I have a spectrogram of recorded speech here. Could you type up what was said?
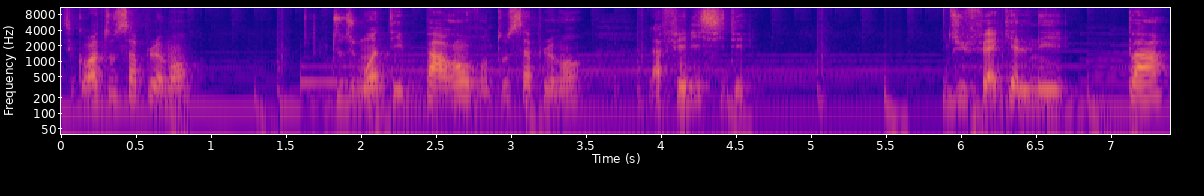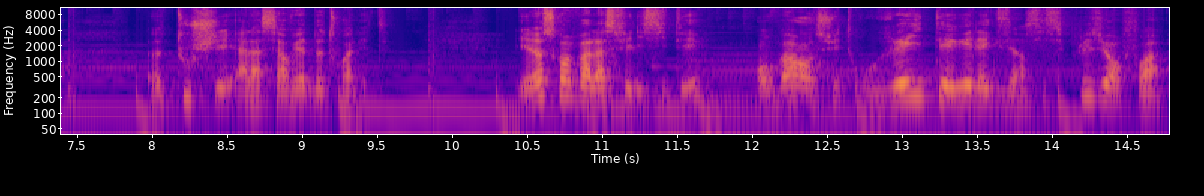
c'est qu'on va tout simplement, tout du moins tes parents vont tout simplement la féliciter du fait qu'elle n'ait pas euh, touché à la serviette de toilette. Et lorsqu'on va la féliciter, on va ensuite réitérer l'exercice plusieurs fois,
